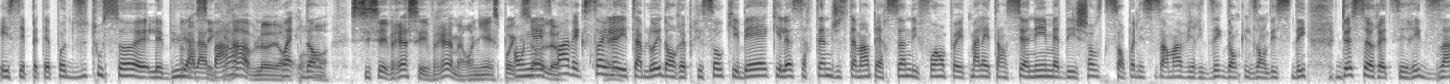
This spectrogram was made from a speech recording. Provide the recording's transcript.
Et c'est peut-être pas du tout ça euh, le but ah à la base. C'est grave, là. donc, si c'est vrai, c'est vrai, mais on n'y est pas avec on ça. On n'y est pas avec ça. Et là, les tabloïds ont repris ça au Québec. Et là, certaines, justement, personnes, des fois, on peut être mal intentionné, mettre des choses qui sont pas nécessairement véridiques. Donc, ils ont décidé de se retirer, disant,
